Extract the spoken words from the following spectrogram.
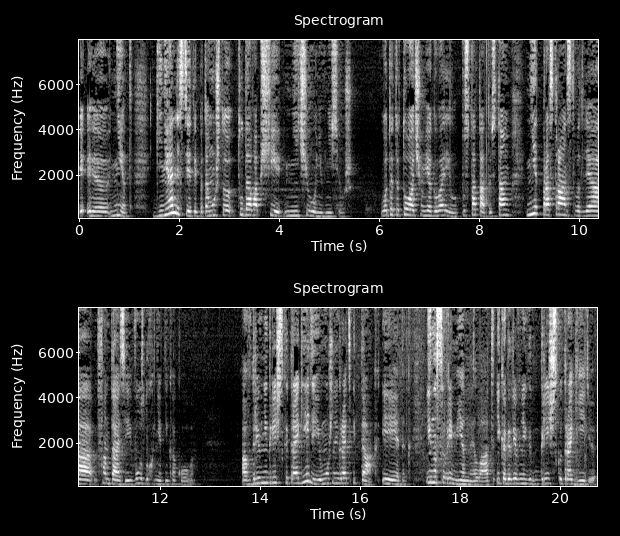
э, нет гениальности этой, потому что туда вообще ничего не внесешь. Вот это то, о чем я говорила, пустота. То есть там нет пространства для фантазии, воздуха нет никакого. А в древнегреческой трагедии ее можно играть и так, и эдак, и на современный лад, и как древнегреческую трагедию.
